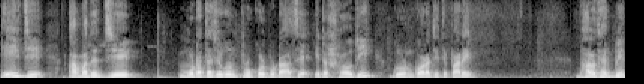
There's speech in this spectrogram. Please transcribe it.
এই যে আমাদের যে মোটা তাজাকরণ প্রকল্পটা আছে, এটা সহজেই গ্রহণ করা যেতে পারে। ভালো থাকবেন,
